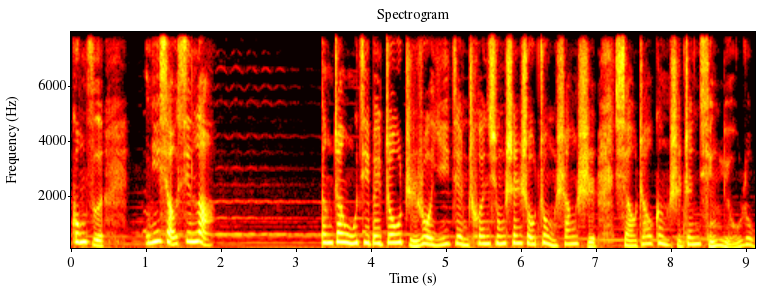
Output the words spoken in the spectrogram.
公子，你小心了！”当张无忌被周芷若一剑穿胸，身受重伤时，小昭更是真情流露。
